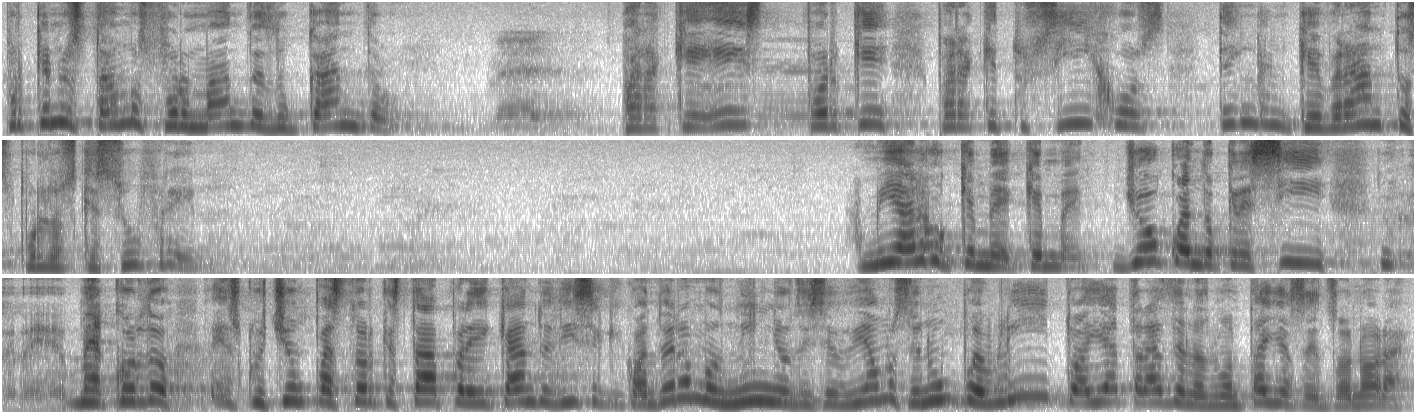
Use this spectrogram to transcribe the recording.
¿por qué no estamos formando, educando? ¿Para que es? ¿Por qué? Para que tus hijos tengan quebrantos por los que sufren. A mí algo que me, que me, yo cuando crecí, me acuerdo, escuché un pastor que estaba predicando y dice que cuando éramos niños, dice, vivíamos en un pueblito allá atrás de las montañas en Sonora.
